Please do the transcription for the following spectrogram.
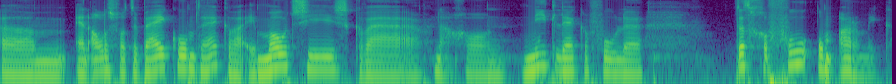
Ehm, en alles wat erbij komt, hè, qua emoties, qua nou, gewoon niet lekker voelen, dat gevoel omarm ik.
